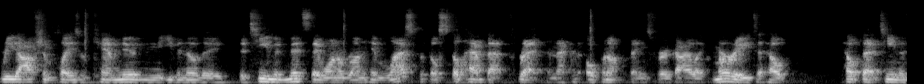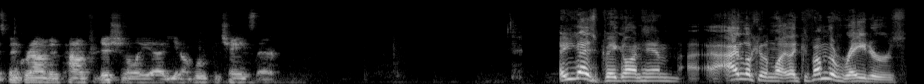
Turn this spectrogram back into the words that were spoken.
read option plays with Cam Newton. Even though they, the team admits they want to run him less, but they'll still have that threat, and that could open up things for a guy like Murray to help help that team that's been ground and pound traditionally, uh, you know, move the chains there. Are you guys big on him? I, I look at him like, like if I'm the Raiders,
